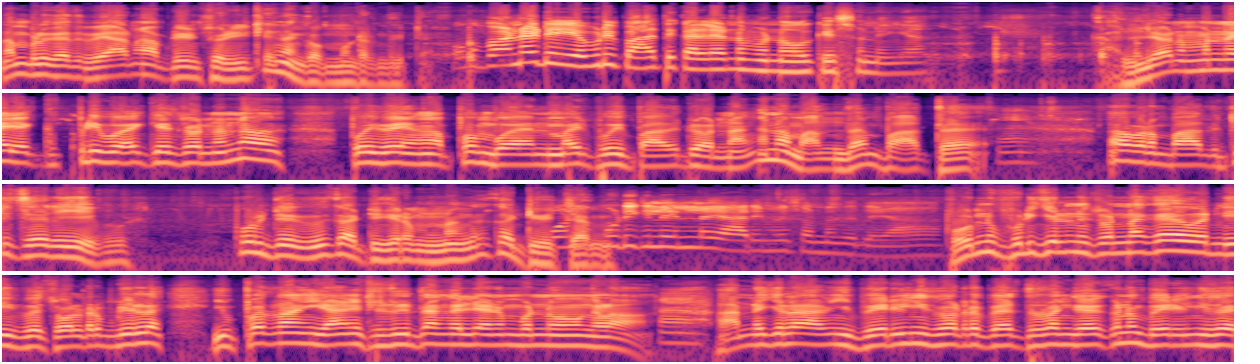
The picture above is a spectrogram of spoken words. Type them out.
நம்மளுக்கு அது வேணாம் அப்படின்னு சொல்லிட்டு நான் கம்முன்னு இருந்துக்கிட்டேன். உங்கள் பொண்டாட்டி எப்படி பார்த்து கல்யாணம் பண்ண ஓகே சொன்னீங்க? கல்யாணம் பண்ண எப்படி வைக்க சொன்னேன்னா போய் எங்கள் அப்பா அந்த மாதிரி போய் பார்த்துட்டு வந்தாங்க. நான் வந்தேன் பார்த்தேன். அப்புறம் பார்த்துட்டு சரி பிடிச்சது கட்டிக்கிறோம்னாங்க கட்டி வச்சாங்க. பொண்ணு பிடிக்கலன்னு சொன்னாக்கா நீ இப்போ சொல்கிறப்படியெல்லாம் இப்போ தான் என் இஷ்டத்துக்கு தான் கல்யாணம் பண்ணுவாங்களாம். அன்னைக்கெல்லாம் அவங்க பெரியவங்க சொல்கிற பேச்சை தான் கேட்கணும் பெரியவங்க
